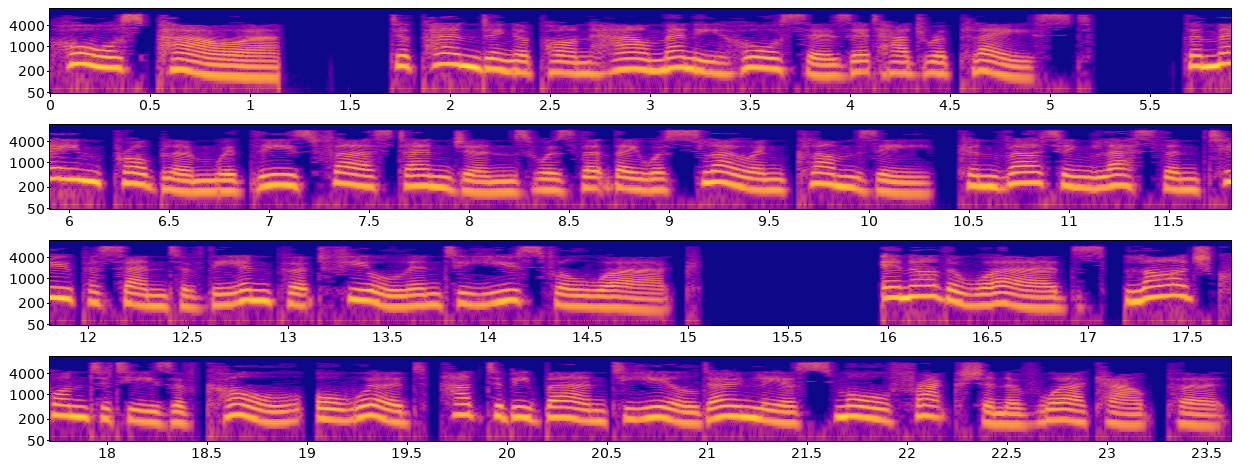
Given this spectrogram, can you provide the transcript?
horsepower, depending upon how many horses it had replaced. The main problem with these first engines was that they were slow and clumsy, converting less than 2% of the input fuel into useful work. In other words, large quantities of coal or wood had to be burned to yield only a small fraction of work output.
